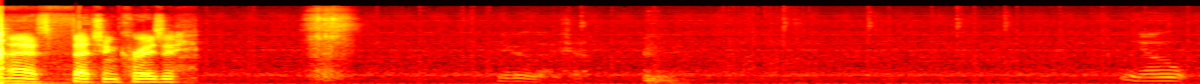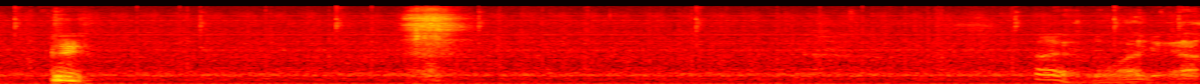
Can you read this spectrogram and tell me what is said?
That's fetching crazy. No. I have no idea.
